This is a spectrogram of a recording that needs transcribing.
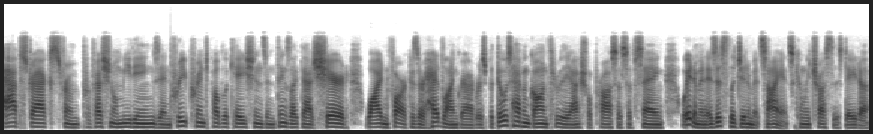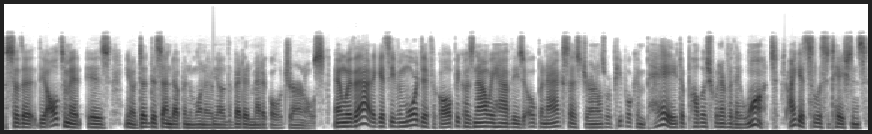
abstracts from professional meetings and preprint publications and things like that shared wide and far because they're headline grabbers, but those haven't gone through the actual process of saying, wait a minute, is this legitimate science? Can we trust this data? So the, the ultimate is, you know, did this end up in one of you know, the vetted medical journals? And with that, it gets even more difficult because now we have these open access journals where people can pay to publish whatever they want. I get solicitations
